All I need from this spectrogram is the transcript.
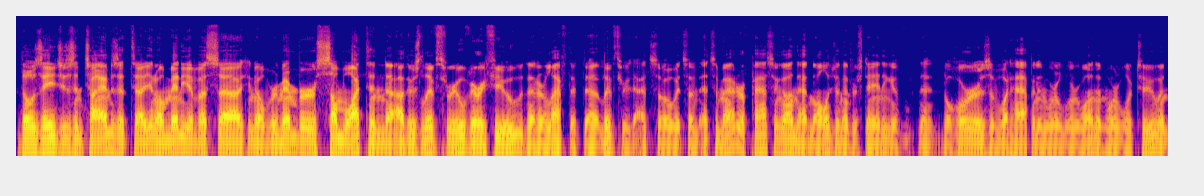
those ages and times that uh, you know many of us uh, you know remember somewhat, and others live through. Very few that are left that live through that. So it's a it's a matter of passing on that knowledge and understanding of the, the horrors of what happened in World War One and World War Two, and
